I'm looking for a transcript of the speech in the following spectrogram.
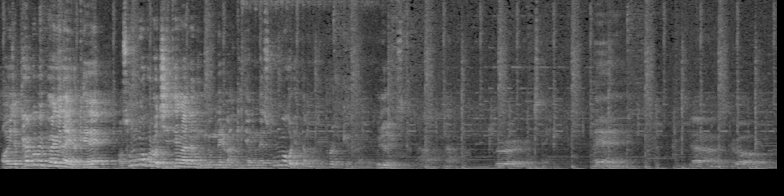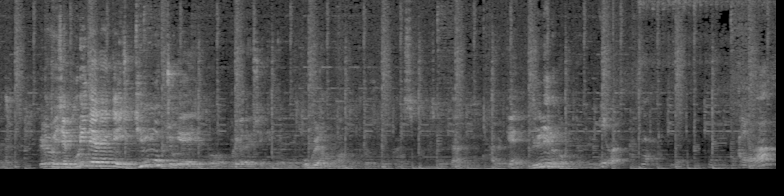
어, 이제 팔굽혀펴기나 이렇게 어, 손목으로 지탱하는 운동들이 많기 때문에 손목을 일단 먼저 풀어줄게요. 돌려주겠습니다. 하나, 둘, 셋, 넷, 자, 그리고 그리고 이제 무리 되는 게 이제 뒷목 쪽에 이제 또 무리가 될 수 있기 때문에 목을 한번 또 풀어주도록 하겠습니다. 자, 일단 가볍게 늘리는 것부터 해볼게요. 위로 하나 둘 셋 아래로 하나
